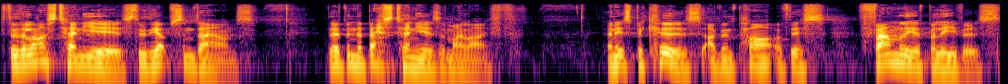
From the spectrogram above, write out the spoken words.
through the last 10 years, through the ups and downs, they've been the best 10 years of my life. And it's because I've been part of this family of believers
